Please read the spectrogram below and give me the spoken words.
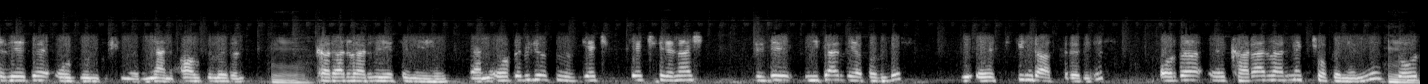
seviyede olduğunu düşünüyorum. Yani algıların, karar verme yeteneği. Yani orada biliyorsunuz geç geç frenaj sizi lider de yapabilir. E, spin de attırabilir. Orada e, karar vermek çok önemli. Doğru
